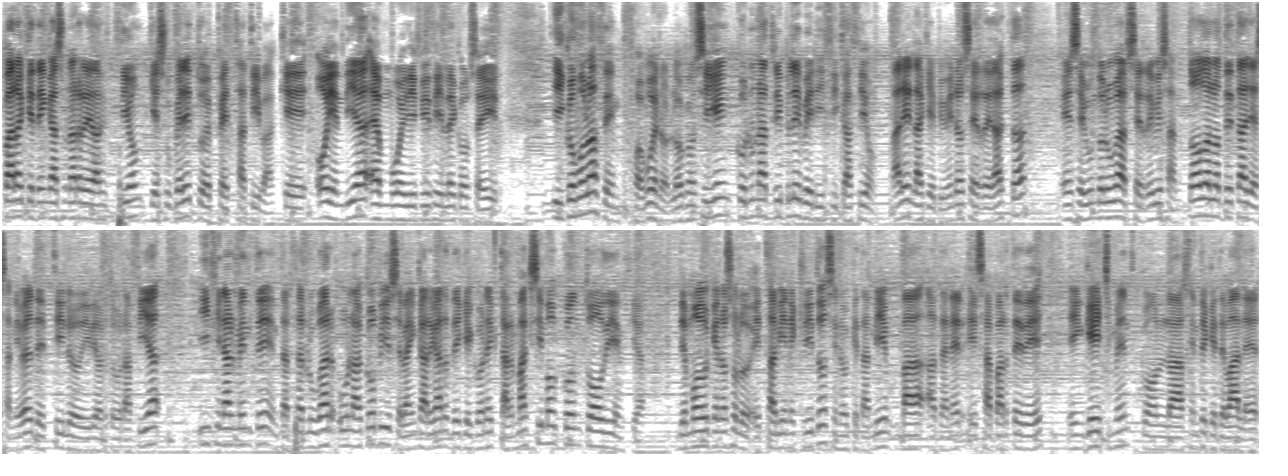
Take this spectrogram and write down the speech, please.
para que tengas una redacción que supere tus expectativas, que hoy en día es muy difícil de conseguir. ¿Y cómo lo hacen? Pues bueno, lo consiguen con una triple verificación, ¿vale? En la que primero se redacta, en segundo lugar se revisan todos los detalles a nivel de estilo y de ortografía y finalmente, en tercer lugar, una copy se va a encargar de que conecte al máximo con tu audiencia. De modo que no solo está bien escrito, sino que también va a tener esa parte de engagement con la gente que te va a leer.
